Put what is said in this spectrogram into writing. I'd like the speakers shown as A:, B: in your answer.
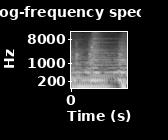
A: de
